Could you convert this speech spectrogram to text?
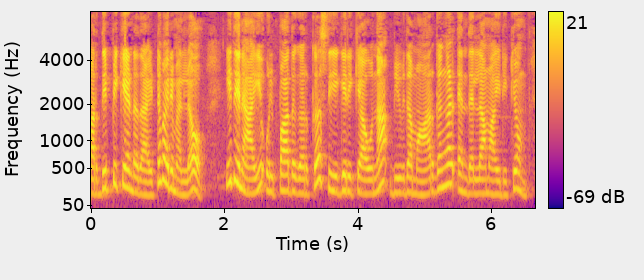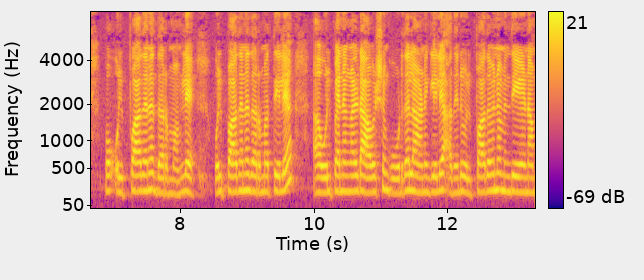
വർദ്ധിപ്പിക്കേണ്ടതായിട്ട് വരുമല്ലോ. ഇതിനായി ഉൽപാദകർക്ക് സ്വീകരിക്കാവുന്ന വിവിധ മാർഗങ്ങൾ എന്തെല്ലാമായിരിക്കും? ഇപ്പോൾ ഉൽപാദന ധർമ്മം അല്ലേ ഉൽപാദന ധർമ്മത്തിൽ ഉൽപ്പന്നങ്ങളുടെ ആവശ്യം കൂടുതലാണെങ്കിൽ അതിന്റെ ഉൽപാദനം എന്ത് ചെയ്യണം?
